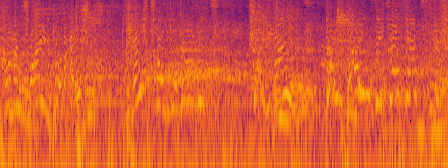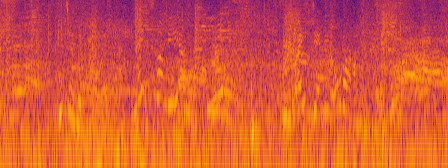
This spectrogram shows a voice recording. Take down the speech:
kommen zwei von rechts. Rechts von dir, David. Dein Bein, dein Bein, sie zerfetzt es. Hinter dir, Paul. Links von dir. Links. Sie beißt dir in den Oberarm.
